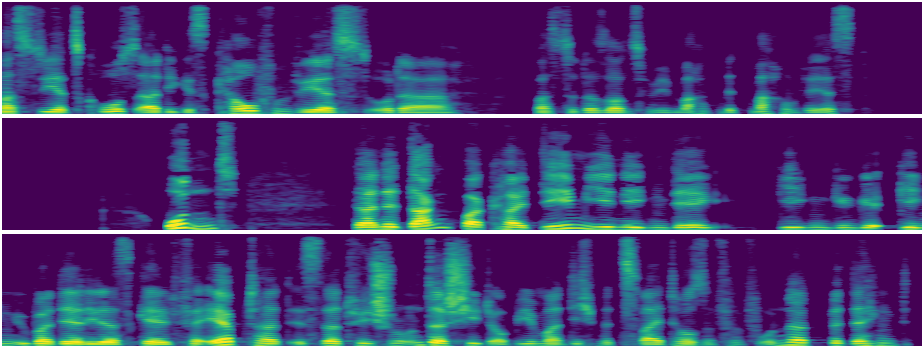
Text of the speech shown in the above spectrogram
was du jetzt großartiges kaufen wirst oder was du da sonst mitmachen wirst. Und deine Dankbarkeit demjenigen, der gegenüber der dir das Geld vererbt hat, ist natürlich schon ein Unterschied, ob jemand dich mit 2500 bedenkt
